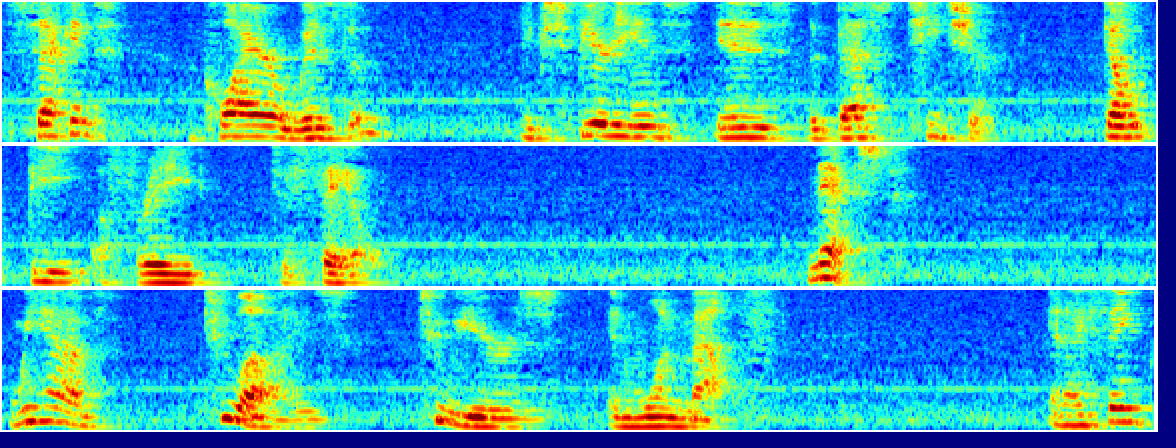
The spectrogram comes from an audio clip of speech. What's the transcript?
Second, acquire wisdom. Experience is the best teacher. Don't be afraid to fail. Next, we have two eyes, two ears, and one mouth. And I think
